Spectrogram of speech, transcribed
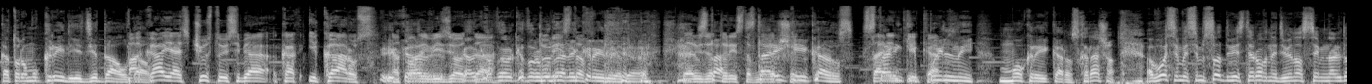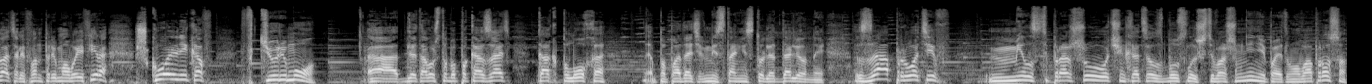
которому крылья дедал дал. Пока я чувствую себя как Икарус, Икар, который везет, ка- да, который- которому дали туристов. крылья, да. Который везет туристов на Старенький. Икарус. Старенький пыльный, мокрый Икарус. Хорошо. 8 800 200 ровно 9702, телефон прямого эфира. Школьников в тюрьму. А, для того, чтобы показать, как плохо попадать в места не столь отдаленные. За, против, Милости прошу, очень хотелось бы услышать ваше мнение по этому вопросу.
